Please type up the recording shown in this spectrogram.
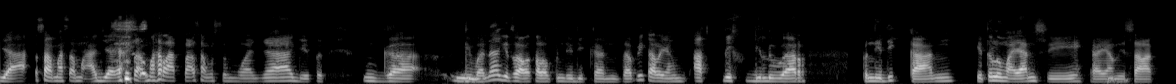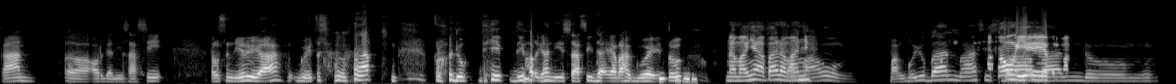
ya sama-sama aja ya sama rata sama semuanya gitu. Enggak gimana gitu kalau pendidikan. Tapi kalau yang aktif di luar pendidikan itu lumayan sih kayak misalkan uh, organisasi tahu sendiri ya. Gue itu sangat produktif di organisasi daerah gue itu. Namanya apa namanya? Pamaung Pangguyuban mahasiswa oh, iya, iya. Bandung.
